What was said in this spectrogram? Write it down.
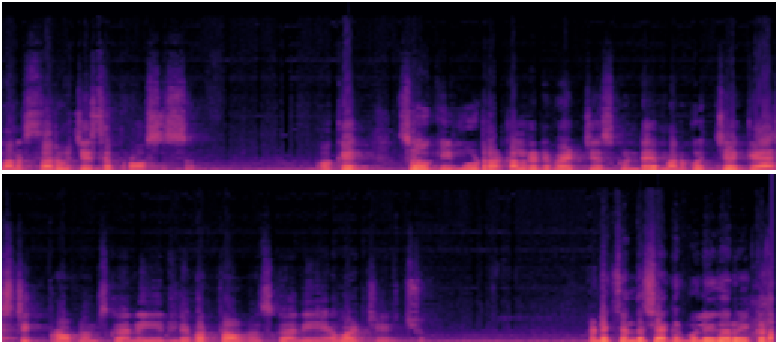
మనకు సర్వ్ చేసే ప్రాసెస్ ఓకే? సో. ఈ మూడు రకాలుగా డివైడ్ చేసుకుంటే మనకు వచ్చే గ్యాస్ట్రిక్ ప్రాబ్లమ్స్ కానీ లివర్ ప్రాబ్లమ్స్ కానీ అవాయిడ్ చేయొచ్చు. అంటే చంద్రశేఖర్ పులి గారు ఇక్కడ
